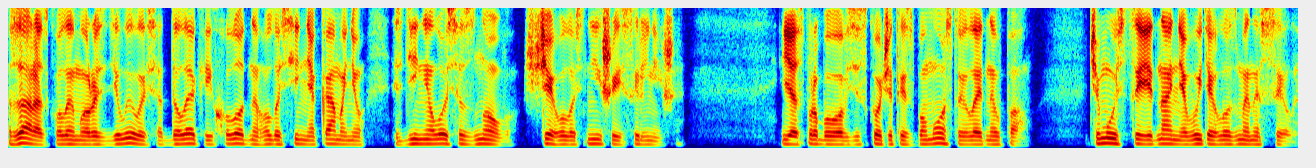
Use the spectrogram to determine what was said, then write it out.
Зараз, коли ми розділилися, далеке і холодне голосіння каменю здійнялося знову, ще голосніше і сильніше. Я спробував зіскочити з помосту і ледь не впав. Чомусь це єднання витягло з мене сили.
